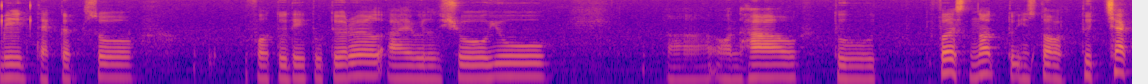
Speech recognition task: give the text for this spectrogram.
be detected. So for today tutorial I will show you uh, Uh, on how to first not to install to check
